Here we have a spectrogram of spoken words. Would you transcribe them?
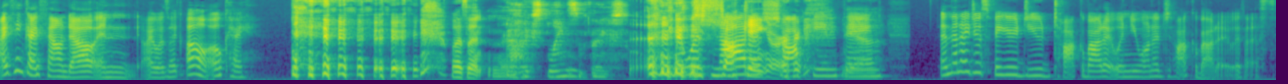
I think I found out and I was like, "Oh, okay." Wasn't That explains some things. It was not a shocking or- shocking thing. Yeah. And then I just figured you'd talk about it when you wanted to talk about it with us.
